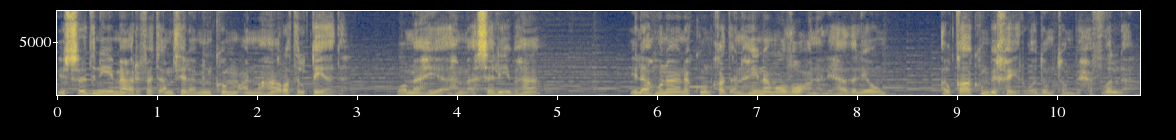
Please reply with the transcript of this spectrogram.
يسعدني معرفة أمثلة منكم عن مهارة القيادة وما هي أهم أساليبها. إلى هنا نكون قد أنهينا موضوعنا لهذا اليوم. ألقاكم بخير ودمتم بحفظ الله.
